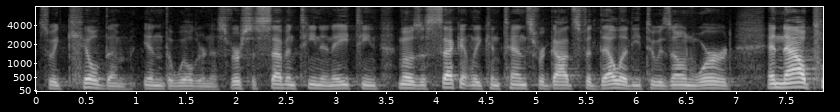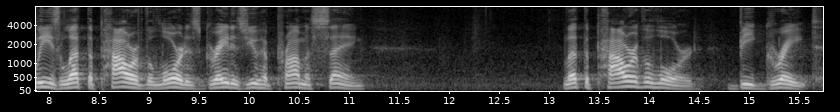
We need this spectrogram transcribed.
So he killed them in the wilderness. Verses 17 and 18, Moses secondly contends for God's fidelity to his own word. And now, please, let the power of the Lord, as great as you have promised, saying, Let the power of the Lord be great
